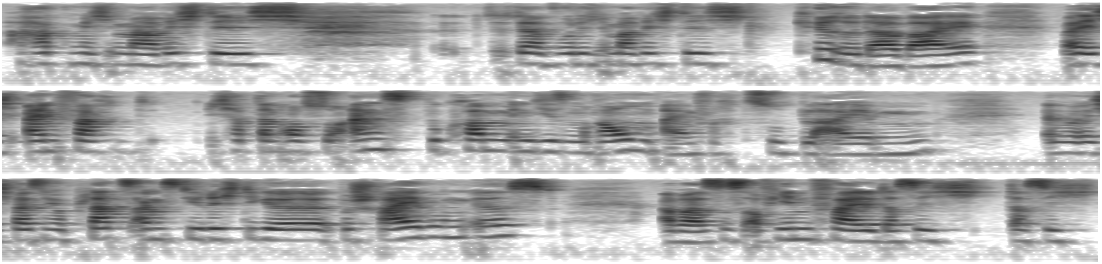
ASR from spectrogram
hat mich immer richtig, da wurde ich immer richtig kirre dabei, weil ich einfach, ich habe dann auch so Angst bekommen, in diesem Raum einfach zu bleiben. Äh, ich weiß nicht, ob Platzangst die richtige Beschreibung ist, aber es ist auf jeden Fall, dass ich, dass ich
